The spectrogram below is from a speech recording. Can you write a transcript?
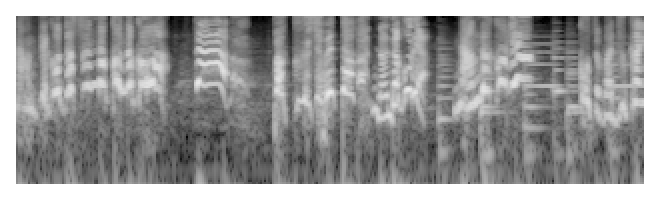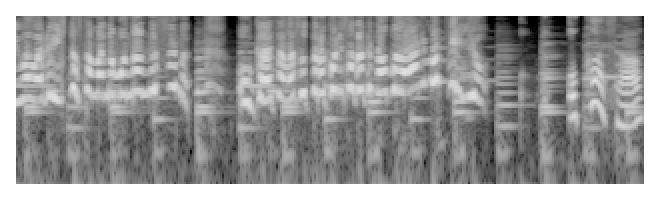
ら！なんてことすんのこの子は！あバッグが喋った！なんだこりゃ！言葉遣いは悪い人様のものを盗む。お母さんはそったら子に育てた覚えはありませんよ。おお母さん？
